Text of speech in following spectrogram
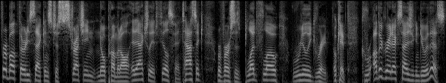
for about 30 seconds, just stretching, no problem at all. It actually it feels fantastic, reverses blood flow, really great. Okay, other great exercise you can do with this.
